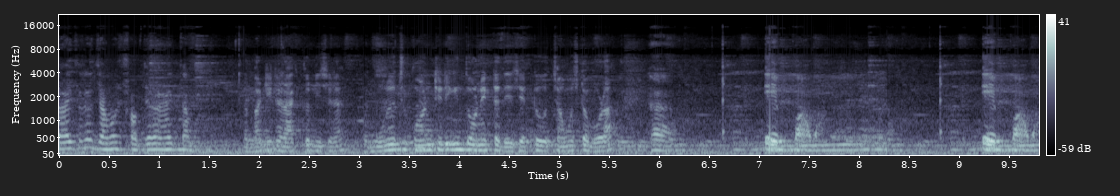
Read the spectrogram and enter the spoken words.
রাইসটা যেমন সব জায়গায় হয় তেমন। বাটিটা রাখতো নিচে না মনে হচ্ছে কোয়ান্টিটি কিন্তু অনেকটা দিয়েছে একটু চামচটা বড়া। হ্যাঁ। এ বাবা। এ বাবা।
